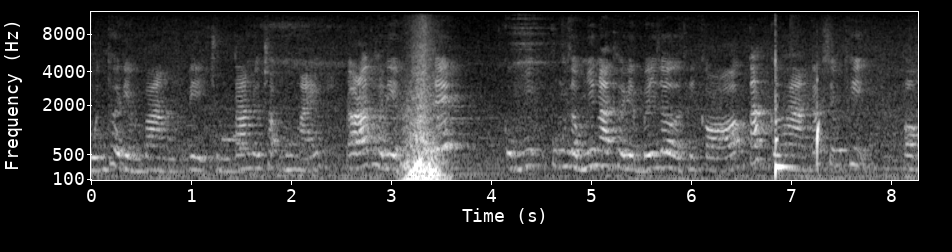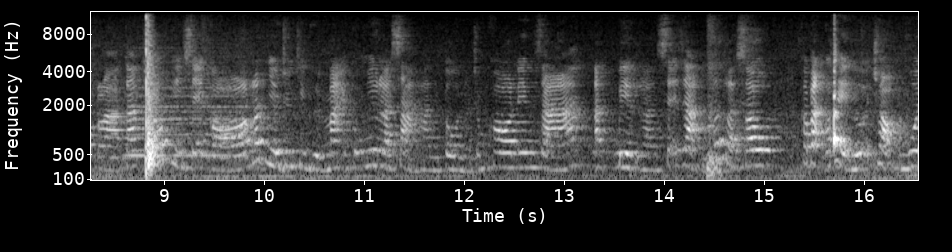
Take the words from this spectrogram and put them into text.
4 thời điểm vàng để chúng ta lựa chọn mua máy. Đó là thời điểm Tết. Cũng như, cũng giống như là thời điểm bây giờ thì có các cửa hàng các siêu thị hoặc là các shop thì sẽ có rất nhiều chương trình khuyến mại cũng như là xả hàng tồn ở trong kho nên giá đặc biệt là sẽ giảm rất là sâu. Các bạn có thể lựa chọn mua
